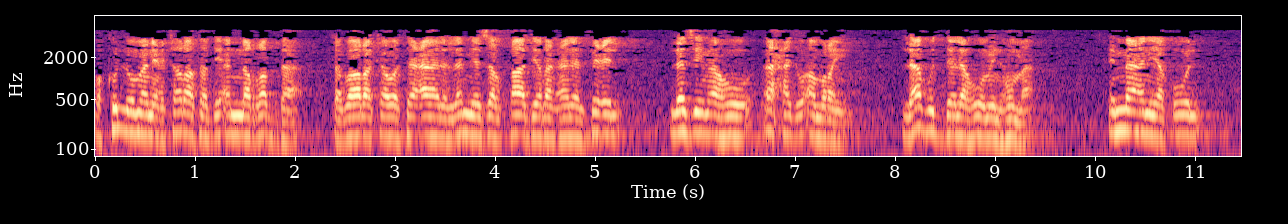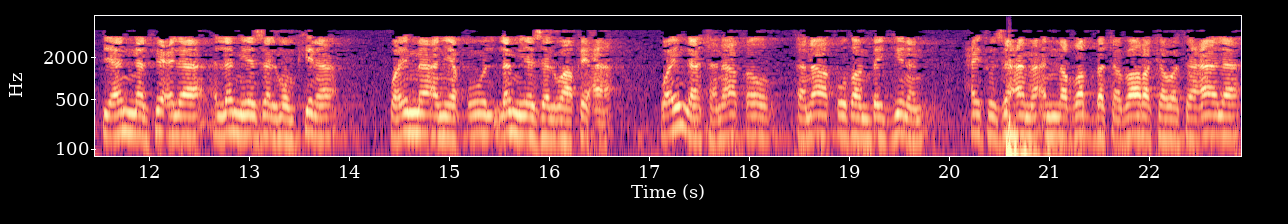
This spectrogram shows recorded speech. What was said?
وكل من اعترف بأن الرب تبارك وتعالى لم يزل قادرا على الفعل لزمه أحد أمرين لا بد له منهما. إما أن يقول بأن الفعل لم يزل ممكنا وإما أن يقول لم يزل واقعا وإلا تناقض تناقضا بينا حيث زعم أن الرب تبارك وتعالى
